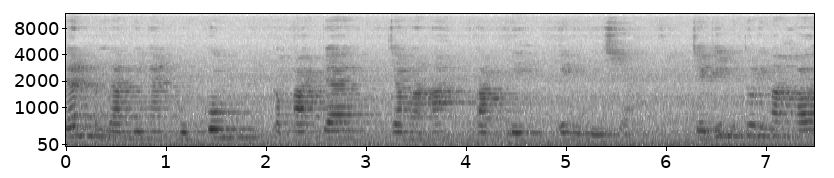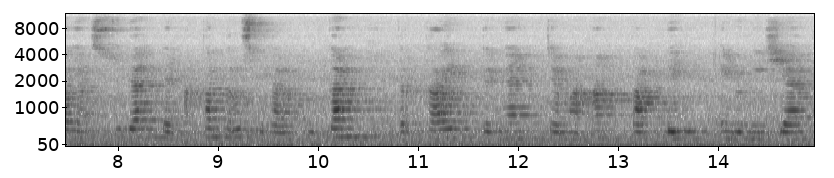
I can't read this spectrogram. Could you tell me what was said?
dan pendampingan hukum kepada jamaah tabligh Indonesia. Jadi itu lima hal yang sudah dan akan terus kita lakukan terkait dengan jamaah tabligh Indonesia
